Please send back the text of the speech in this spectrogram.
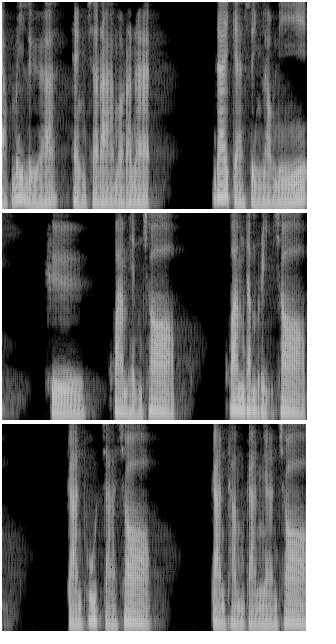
ดับไม่เหลือ แห่งชรามรณะ ได้แก่สิ่งเหล่านี้ คือ ความเห็นชอบ ความดำริชอบ การพูดจาชอบ การทำการงานชอบ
